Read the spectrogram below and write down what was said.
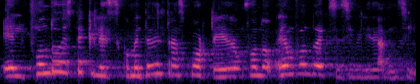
el fondo este que les comenté del transporte era un fondo, era un fondo de accesibilidad en sí.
